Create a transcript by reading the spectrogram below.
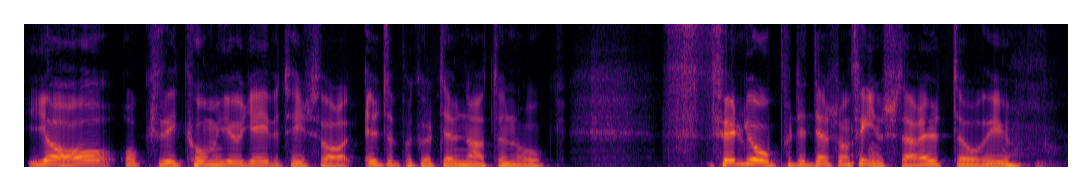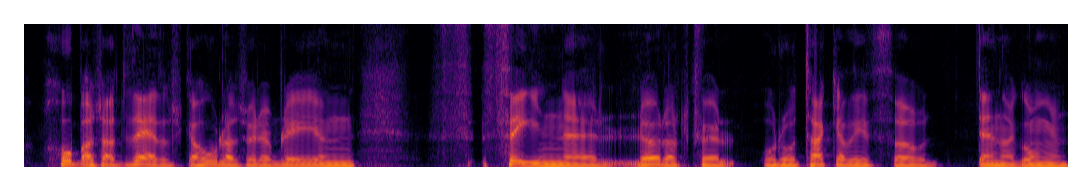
Ja, och vi kommer ju givetvis vara ute på Kulturnatten och följa upp det, det som finns där ute och vi hoppas att vädret ska hålla så det blir en fin eh, lördagskväll och då tackar vi för denna gången.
